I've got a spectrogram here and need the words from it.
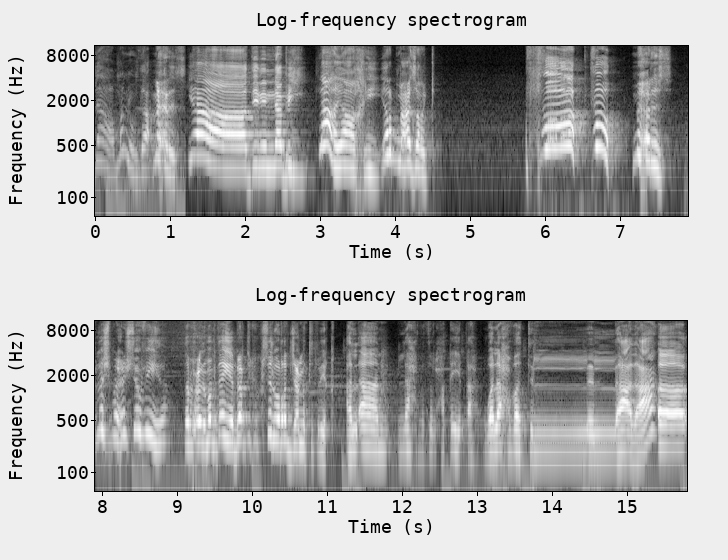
لا من هو ذا؟ محرز. يا دين النبي. لا يا أخي يا رب مع ازرق فوه فوه محرز. ليش ما نسوي فيه؟ طيب حلو مبدئيا بيعطيك اكسل ونرجع من التطبيق. الآن لحظة الحقيقة ولحظة ال هذا ها؟ آه،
